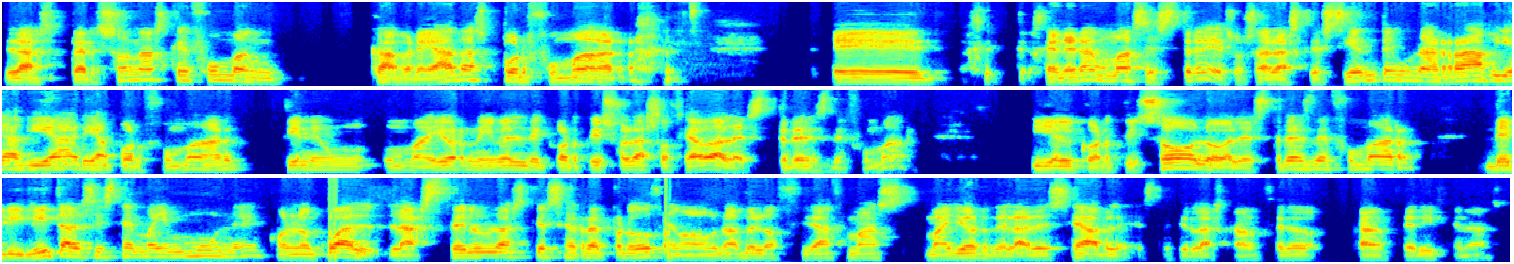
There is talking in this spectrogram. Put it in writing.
las personas que fuman cabreadas por fumar eh, generan más estrés. O sea, las que sienten una rabia diaria por fumar tienen un, mayor nivel de cortisol asociado al estrés de fumar. Y el cortisol o el estrés de fumar debilita el sistema inmune, con lo cual las células que se reproducen a una velocidad más mayor de la deseable, es decir, las cancerígenas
